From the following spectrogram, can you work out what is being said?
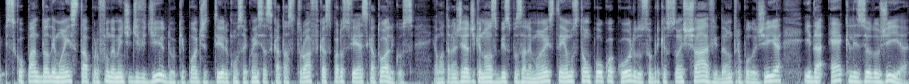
episcopado da Alemanha está profundamente dividido, o que pode ter consequências catastróficas para os fiéis católicos. É uma tragédia que nós, bispos alemães, tenhamos tão pouco acordo sobre questões-chave da antropologia e da eclesiologia,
